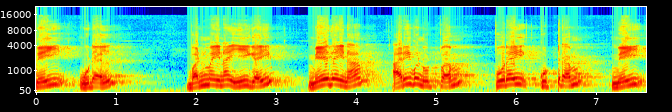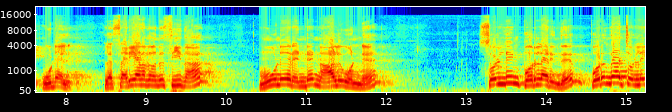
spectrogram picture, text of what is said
மெய் உடல் வன்மைனா ஈகை மேதைனா அறிவு நுட்பம் புரை குற்றம் மெய் உடல். இல்லை சரியானது வந்து சி தான். மூணு ரெண்டு நாலு ஒன்று சொல்லின் பொருள் அறிந்து பொருந்தா சொல்லை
